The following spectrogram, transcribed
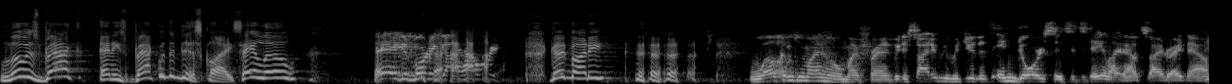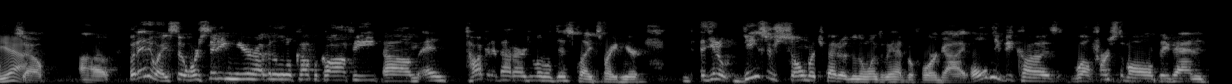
Lou is back, and he's back with the disc lights. Hey, Lou. Hey, good morning, guy. How are you? good, buddy. Welcome to my home, my friend. We decided we would do this indoors since it's daylight outside right now. Yeah. So uh, but anyway, so we're sitting here having a little cup of coffee um, and talking about our little disc lights right here. You know, these are so much better than the ones we had before, Guy, only because, well, first of all, they've added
